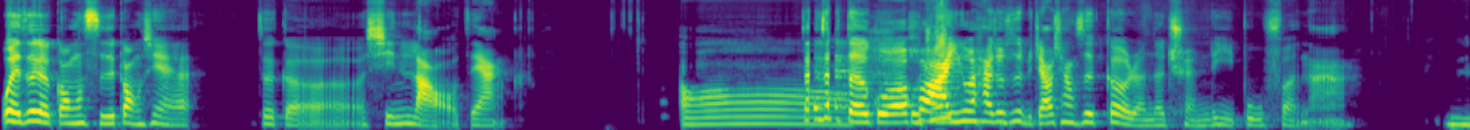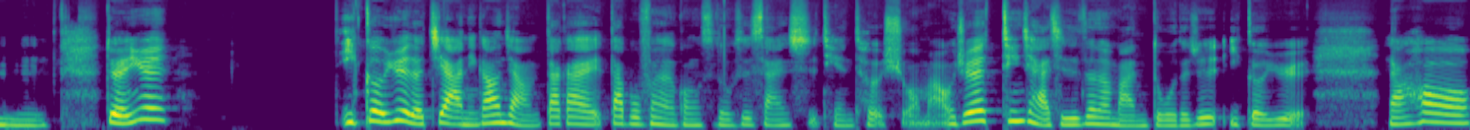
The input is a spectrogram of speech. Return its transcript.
为这个公司贡献这个辛劳这样。哦，但在德国的话，因为它就是比较像是个人的权利部分啊。嗯，对，因为。一个月的假，你刚刚讲大概大部分的公司都是三十天特休嘛？我觉得听起来其实真的蛮多的，就是一个月。然后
